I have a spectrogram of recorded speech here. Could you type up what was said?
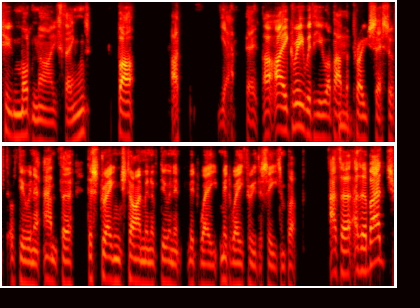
to modernize things, but yeah, I, I, agree with you about mm. the hmm. process of, of doing it and the the strange timing of doing it midway midway through the season. But as a as a badge,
